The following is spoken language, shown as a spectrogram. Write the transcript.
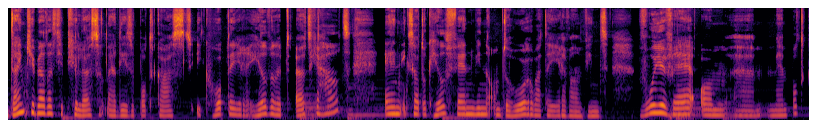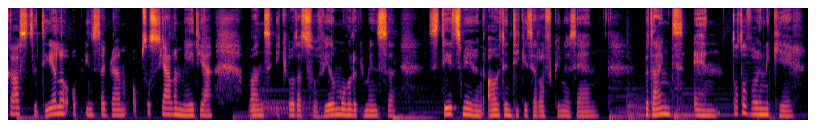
Dankjewel dat je hebt geluisterd naar deze podcast. Ik hoop dat je er heel veel hebt uitgehaald. En ik zou het ook heel fijn vinden om te horen wat je ervan vindt. Voel je vrij om ehm, mijn podcast te delen op Instagram, op sociale media. Want ik wil dat zoveel mogelijk mensen steeds meer hun authentieke zelf kunnen zijn. Bedankt en tot de volgende keer.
